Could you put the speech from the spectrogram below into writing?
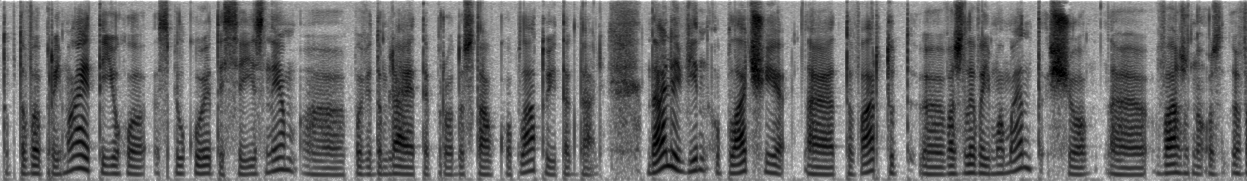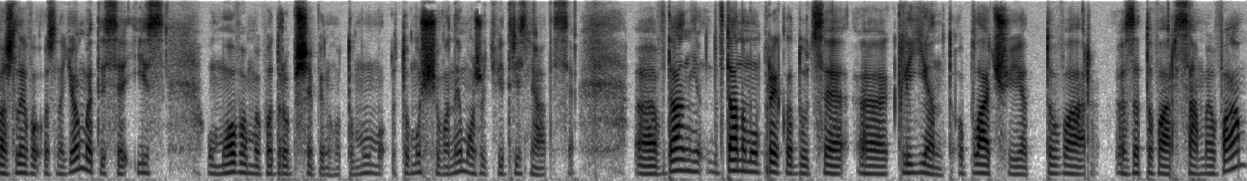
тобто ви приймаєте його, спілкуєтеся із ним, е, повідомляєте про доставку, оплату і так далі. Далі він оплачує е, товар. Тут е, важливий момент, що важливо ознайомитися із умовами по дропшипінгу, тому, тому що вони можуть відрізнятися. В дані, в даному прикладу це клієнт оплачує товар за товар саме вам,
